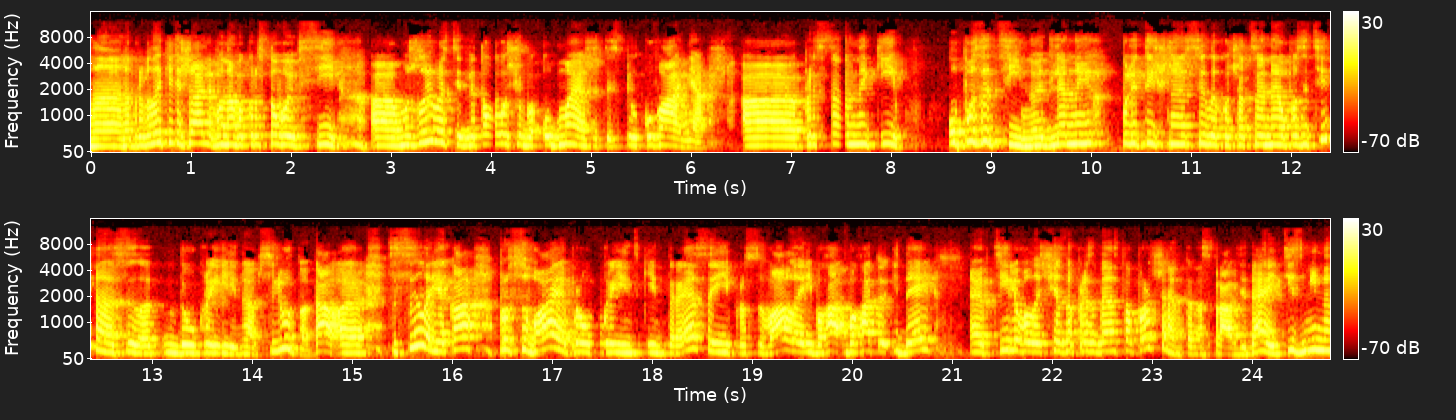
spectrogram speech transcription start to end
Е, На превеликий жаль, вона використовує всі е, можливості для того, щоб обмежити спілкування е, представників опозиційної для них політичної сили, хоча це не опозиційна сила до України, абсолютно та е, це сила, яка просуває проукраїнські інтереси і просувала і бага- багато ідей. Е, Втілювали ще за президентства Порошенка насправді да і ті зміни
